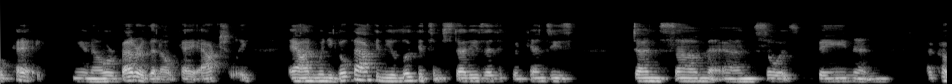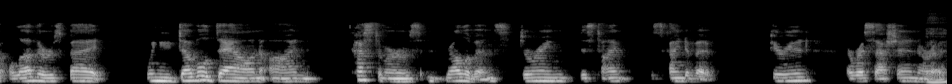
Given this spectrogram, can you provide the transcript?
okay, you know, or better than okay, actually. And when you go back and you look at some studies, I think McKinsey's done some, and so it's Bain and a couple others. But when you double down on customers and relevance during this time, this kind of a period, a recession or a mm-hmm.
